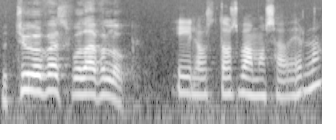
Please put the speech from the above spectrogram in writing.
The two of us will have a look. y los dos vamos a verla.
